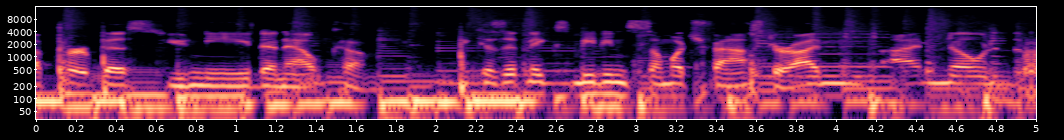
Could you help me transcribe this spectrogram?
a purpose. You need an outcome because it makes meetings so much faster. I'm I'm known in the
